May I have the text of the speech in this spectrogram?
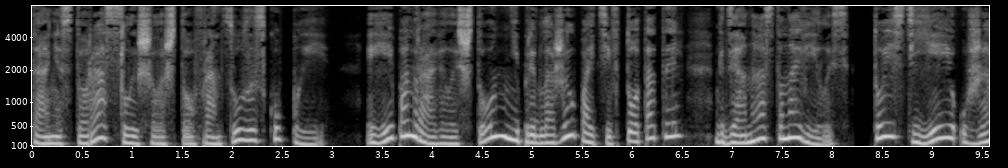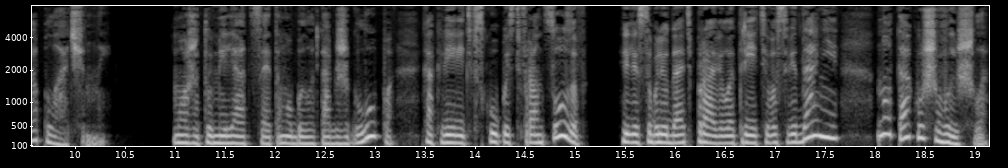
Таня сто раз слышала, что французы скупые, и ей понравилось, что он не предложил пойти в тот отель, где она остановилась, то есть ею уже оплаченный. Может, умиляться этому было так же глупо, как верить в скупость французов или соблюдать правила третьего свидания, но так уж вышло,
